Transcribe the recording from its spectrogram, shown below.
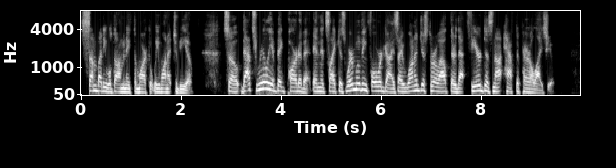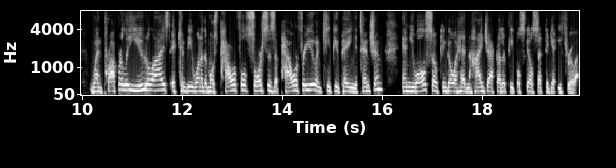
somebody will dominate the market. We want it to be you. So that's really a big part of it. And it's like, as we're moving forward, guys, I want to just throw out there that fear does not have to paralyze you. When properly utilized, it can be one of the most powerful sources of power for you and keep you paying attention. And you also can go ahead and hijack other people's skill set to get you through it.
